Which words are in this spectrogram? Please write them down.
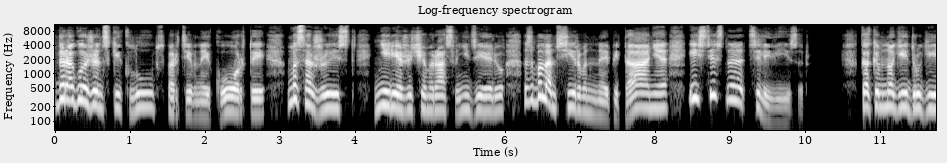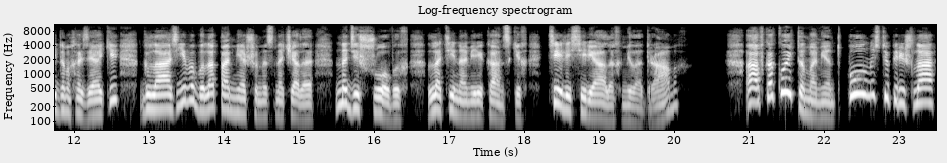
Дорогой женский клуб, спортивные корты, массажист не реже, чем раз в неделю, сбалансированное питание и, естественно, телевизор. Как и многие другие домохозяйки, Глазьева была помешана сначала на дешевых латиноамериканских телесериалах-мелодрамах, а в какой-то момент полностью перешла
